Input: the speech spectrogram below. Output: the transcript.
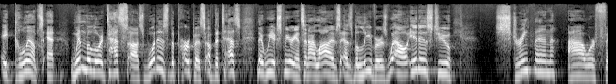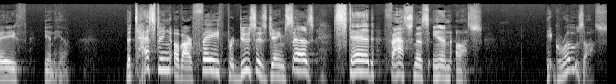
a glimpse at when the Lord tests us, what is the purpose of the tests that we experience in our lives as believers? Well, it is to strengthen our faith in Him. The testing of our faith produces, James says, steadfastness in us. It grows us.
